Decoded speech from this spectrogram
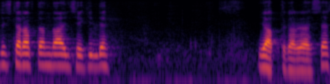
Dış taraftan da aynı şekilde yaptık arkadaşlar.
